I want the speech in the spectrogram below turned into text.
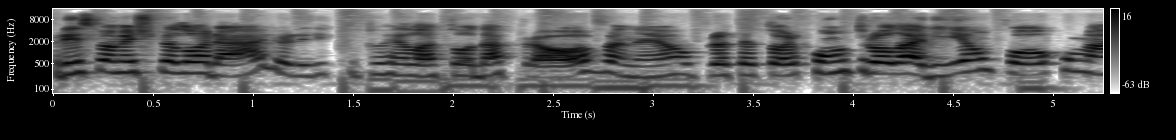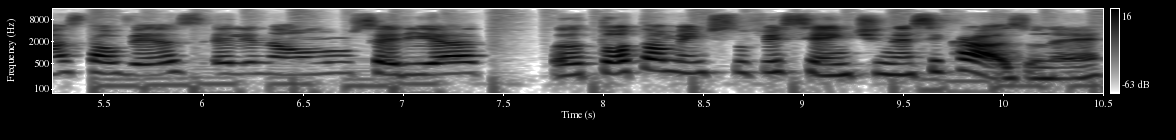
principalmente pelo horário ali que tu relatou da prova, né? O protetor controlaria um pouco, mas talvez ele não seria uh, totalmente suficiente nesse caso, né?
